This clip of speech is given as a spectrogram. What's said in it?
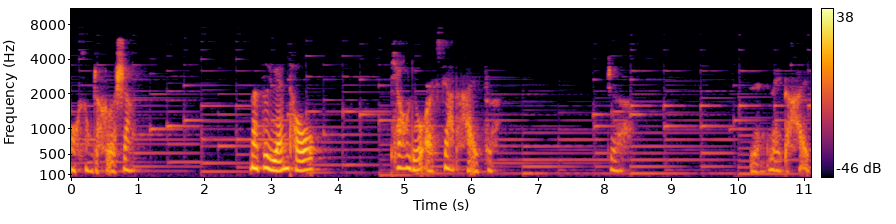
目送着河上那自源头漂流而下的孩子，这人类的孩子。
